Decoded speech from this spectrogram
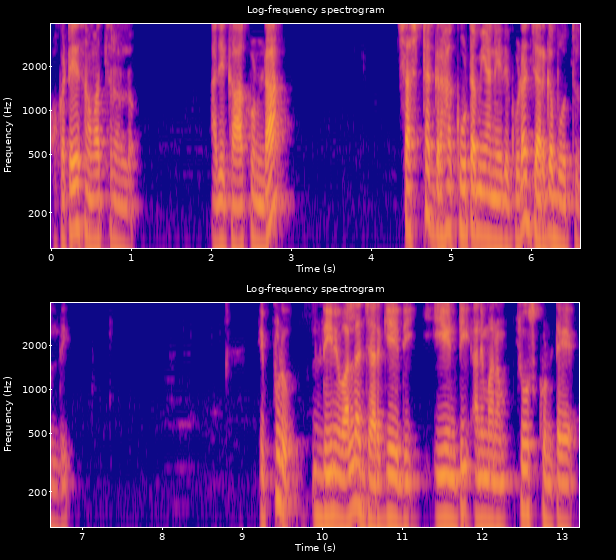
ఒకటే సంవత్సరంలో. అది కాకుండా షష్ఠ గ్రహ కూటమి అనేది కూడా జరగబోతుంది. ఇప్పుడు దీనివల్ల జరిగేది ఏంటి అని మనం చూసుకుంటే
